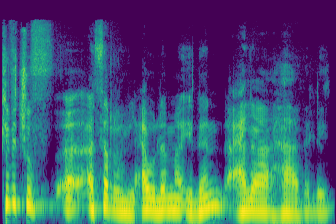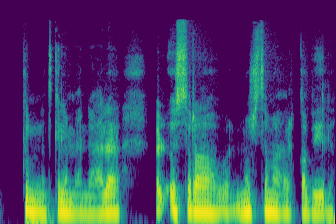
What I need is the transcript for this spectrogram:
كيف تشوف آه، أثر العولمة إذن على هذا اللي كنا نتكلم عنه على الأسرة والمجتمع والقبيلة؟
